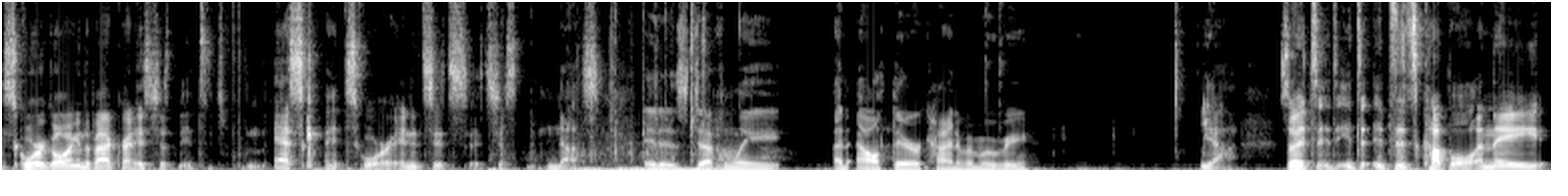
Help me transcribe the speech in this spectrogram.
score going in the background it's just it's, it's esque score and it's it's it's just nuts It is definitely an out there kind of a movie. Yeah. So it's it's it's it's this couple, and they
